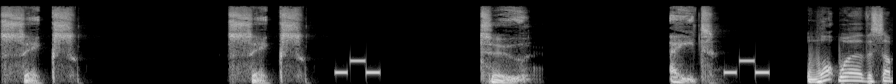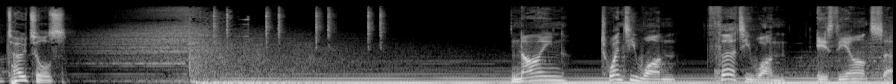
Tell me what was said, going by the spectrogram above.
Six. Six. Two. Eight. What were the subtotals? 9, 21, 31 is the answer.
